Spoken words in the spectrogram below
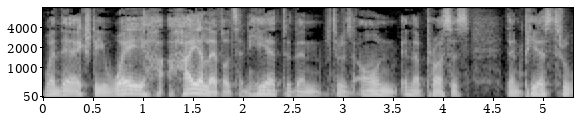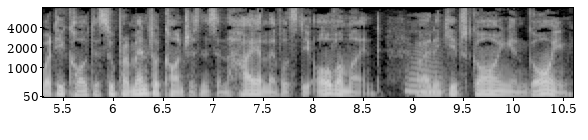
when they're actually way h- higher levels. And he had to then, through his own inner process, then pierce through what he called the supramental consciousness and higher levels, the overmind, mm. right? And it keeps going and going.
